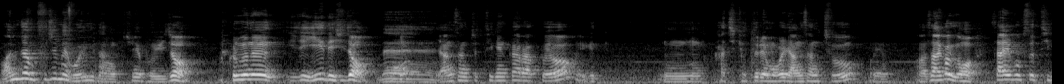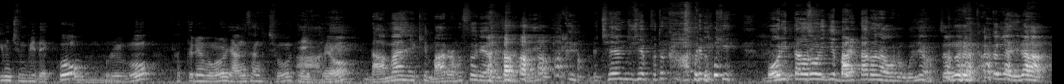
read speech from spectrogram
완전 푸짐해 보입니다. 어, 푸짐해 보이죠? 그러면은 이제 이해되시죠? 네. 어? 양상추 튀김 깔았고요. 이게 음, 같이 곁들여 먹을 양상추, 어, 쌀국, 어, 쌀국수 튀김 준비됐고 음. 그리고 곁들여 먹을 양상추 돼 아, 있고요. 네. 나만 이렇게 말을 헛소리하는 줄 알았더니 우리 최영주 셰프도 가끔 이렇게 머리 따로 이게 말 따로 나오는군요. 저는 가끔이 아니라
